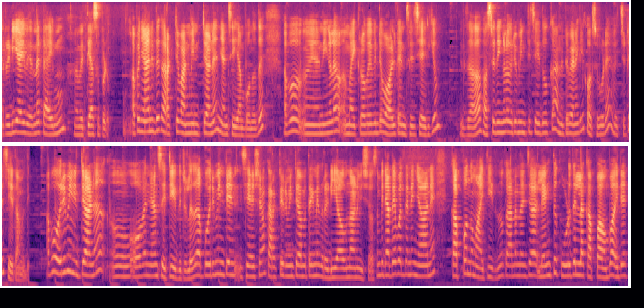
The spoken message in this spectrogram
റെഡിയായി വരുന്ന ടൈമും വ്യത്യാസപ്പെടും. അപ്പോൾ ഞാനിത് കറക്റ്റ് വൺ മിനിറ്റാണ് ഞാൻ ചെയ്യാൻ പോകുന്നത്. അപ്പോൾ നിങ്ങൾ മൈക്രോവേവിന്റെ വോൾട്ട് അനുസരിച്ചായിരിക്കും ഇതാവുക ഫസ്റ്റ് നിങ്ങൾ ഒരു മിനിറ്റ് ചെയ്ത് നോക്കുക. എന്നിട്ട് വേണമെങ്കിൽ കുറച്ചുകൂടെ വെച്ചിട്ട് ചെയ്താൽ മതി. അപ്പോൾ ഒരു മിനിറ്റാണ് ഓവൻ ഞാൻ സെറ്റ് ചെയ്തിട്ടുള്ളത്. അപ്പോൾ ഒരു മിനിറ്റ് ശേഷം കറക്റ്റ് ഒരു മിനിറ്റ് ആകുമ്പോഴത്തേക്കും ഇത് റെഡി ആവുമെന്നാണ് വിശ്വാസം. പിന്നെ അതേപോലെ തന്നെ ഞാൻ കപ്പൊന്ന് മാറ്റിയിരുന്നു. കാരണം എന്താ വെച്ചാൽ ലെങ്ത്ത് കൂടുതലുള്ള കപ്പാകുമ്പോൾ അതിന്റെ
